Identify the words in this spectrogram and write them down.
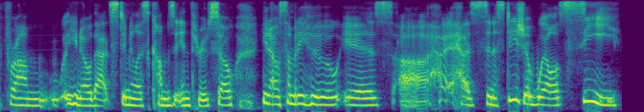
from you know that stimulus comes in through. So you know somebody who is uh, has synesthesia will see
